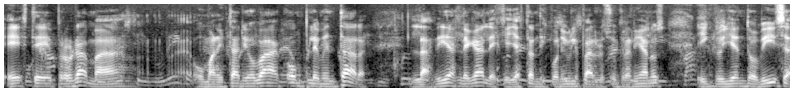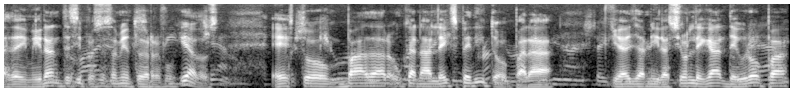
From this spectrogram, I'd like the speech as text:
Este programa humanitario va a complementar las vías legales que ya están disponibles para los ucranianos, incluyendo visas de inmigrantes y procesamiento de refugiados. Esto va a dar un canal expedito para que haya migración legal de Europa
